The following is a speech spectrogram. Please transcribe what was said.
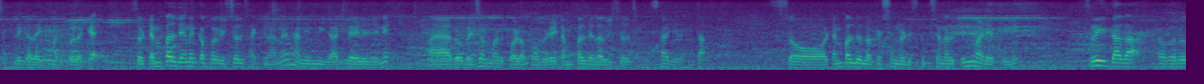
ಚಪ್ಪಲಿ ಕಲೆಕ್ಟ್ ಮಾಡ್ಕೊಳ್ಳೋಕ್ಕೆ ಸೊ ಟೆಂಪಲ್ದು ಏನಕ್ಕಪ್ಪ ವಿಶ್ವಲ್ಸ್ ಹಾಕಿಲ್ಲ ಅಂದರೆ ನಾನು ನಿಮಗೆ ಆಗಲೇ ಹೇಳಿದ್ದೀನಿ. ಯಾರು ಬೇಜಾರು ಮಾಡ್ಕೊಳ್ಳೋಕೆ ಹೋಗ್ಬೇಡಿ ಟೆಂಪಲ್ದೆಲ್ಲ ವಿಶ್ವಲ್ಸ್ ಮಿಸ್ ಆಗಿದೆ ಅಂತ. ಸೊ ಟೆಂಪಲ್ದು ಲೊಕೇಶನ್ ಡಿಸ್ಕ್ರಿಪ್ಷನಲ್ಲಿ ಪಿನ್ ಮಾಡಿರ್ತೀನಿ. ಫ್ರೀ ಇದ್ದಾಗ ಅವರು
